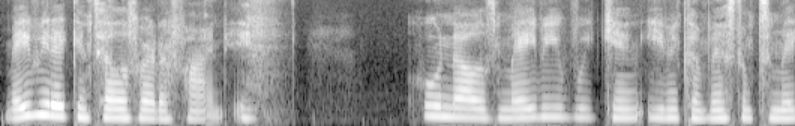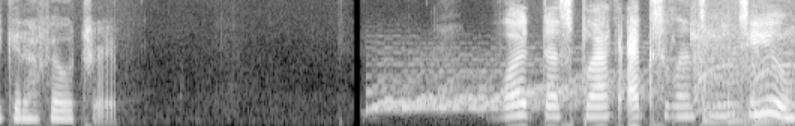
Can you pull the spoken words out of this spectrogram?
Maybe they can tell us where to find it. Who knows, maybe we can even convince them to make it a field trip. What does black excellence mean to you?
